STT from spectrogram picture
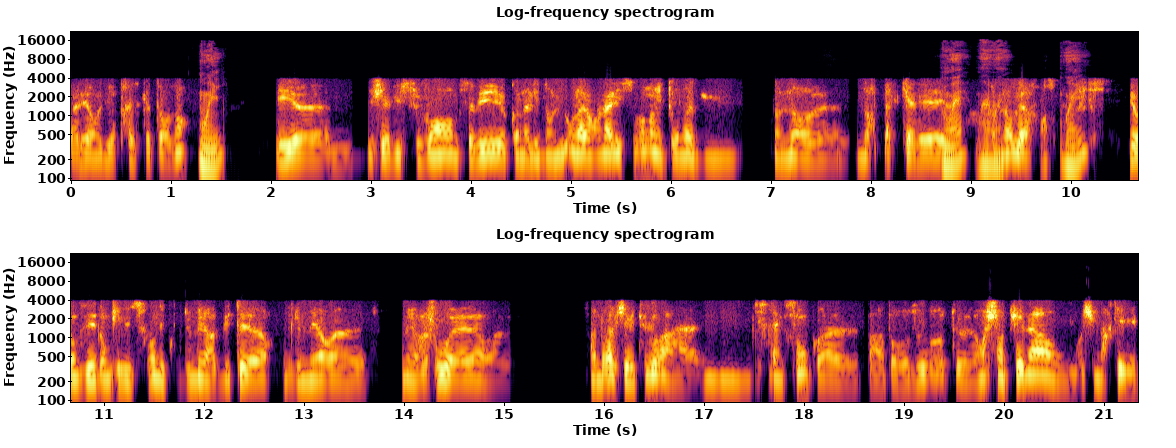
allez, on va dire 13-14 ans. Oui. Et euh, j'avais souvent, vous savez, qu'on allait dans le, on, allait souvent dans les tournois du dans le nord, euh, nord-Pas-de-Calais, Ouais, ouais, dans le ouais. nord de la France. Et on faisait donc j'avais souvent des coupes de meilleurs buteurs, de meilleurs, euh, meilleurs joueurs. euh. Enfin bref, j'avais toujours un- une distinction quoi euh, par rapport aux autres. Euh, En championnat, on, moi, je marquais pff,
